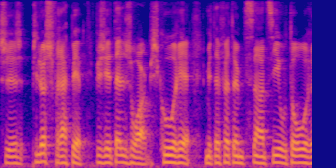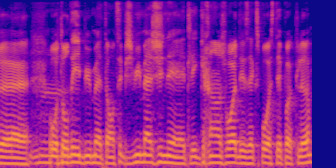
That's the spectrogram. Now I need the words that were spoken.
Je- Puis là, je frappais, puis j'étais le joueur, puis je courais, je m'étais fait un petit sentier autour, euh, autour des buts, mettons, puis je m'imaginais être les grands joueurs des expos à cette époque-là.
